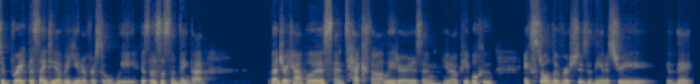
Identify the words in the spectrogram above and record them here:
to break this idea of a universal we, because this is something that venture capitalists and tech thought leaders and you know people who extol the virtues of the industry they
